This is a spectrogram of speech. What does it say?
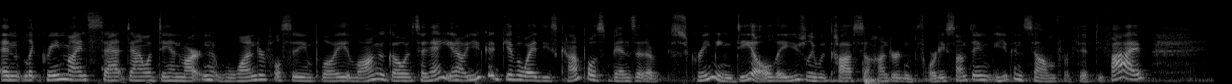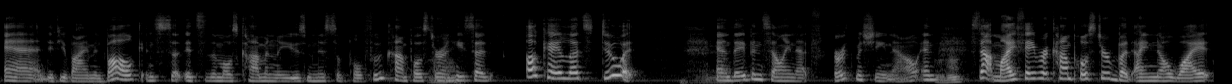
And like Green Minds sat down with Dan Martin, a wonderful city employee, long ago and said, hey, you know, you could give away these compost bins at a screaming deal. They usually would cost 140 something. You can sell them for 55 and if you buy them in bulk, and so it's the most commonly used municipal food composter. And uh-huh. he said, okay, let's do it and they've been selling that Earth machine now. And mm-hmm. it's not my favorite composter, but I know why it,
